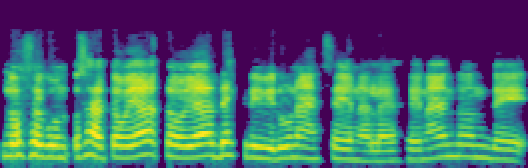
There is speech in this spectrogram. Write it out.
lo segundo, o sea, te voy a, te voy a describir una escena, la escena en donde,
